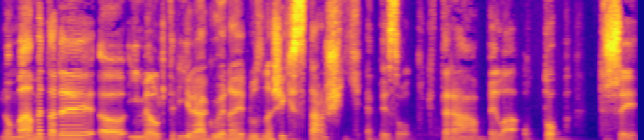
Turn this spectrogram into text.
No máme tady uh, e-mail, který reaguje na jednu z našich starších epizod, která byla o top tři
